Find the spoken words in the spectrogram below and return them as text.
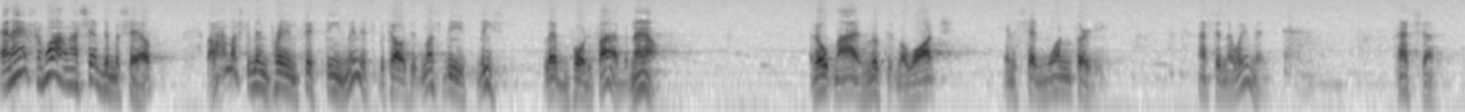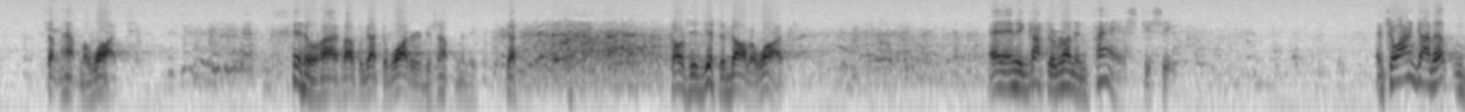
And after a while, I said to myself, well, I must have been praying 15 minutes because it must be at least 11.45 but now. And I opened my eyes and looked at my watch, and it said 1.30. I said, now, wait a minute. That's uh, something happened to my watch. you know, I, I forgot to water it or something. Because it's just a dollar watch. And, and it got to running fast, you see. And so I got up and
